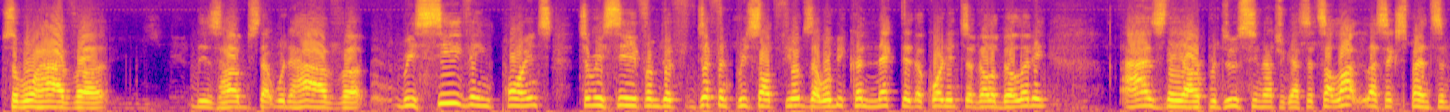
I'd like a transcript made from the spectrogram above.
So we'll have uh, these hubs that would have uh, receiving points to receive from dif different pre-salt fields that will be connected according to availability as they are producing natural gas. It's a lot less expensive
